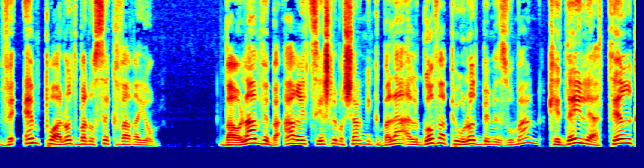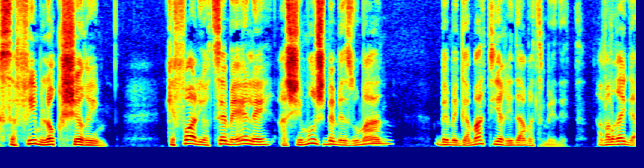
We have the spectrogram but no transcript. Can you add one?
והן פועלות בנושא כבר היום. בעולם ובארץ יש למשל מגבלה על גובה הפעולות במזומן כדי לאתר כספים לא כשרים. כפועל יוצא מאלה, השימוש במזומן במגמת ירידה מתמדת. אבל רגע,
